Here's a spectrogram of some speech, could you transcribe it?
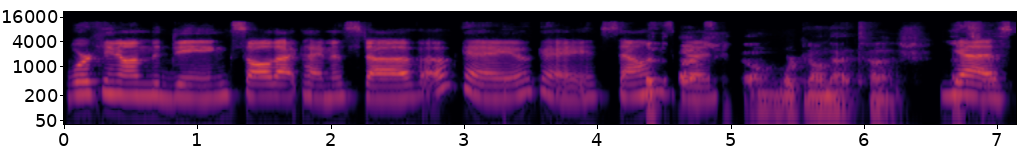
working on the dinks, all that kind of stuff. Okay, okay. Sounds touch, good. You know, working on that touch. That's yes. It.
